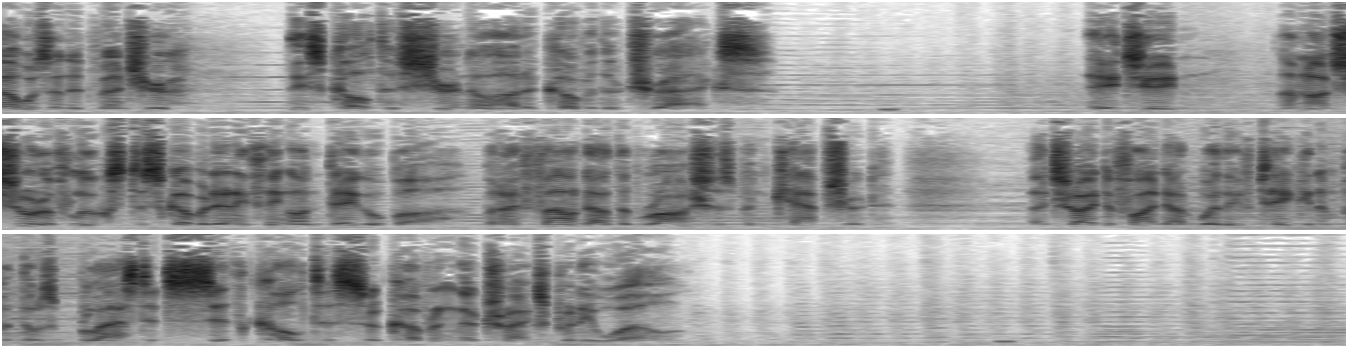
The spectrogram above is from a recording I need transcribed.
that was an adventure. These cultists sure know how to cover their tracks. Hey, Jaden. I'm not sure if Luke's discovered anything on Dagobah, but I found out that Rosh has been captured. I tried to find out where they've taken him, but those blasted Sith cultists are covering their tracks pretty well.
